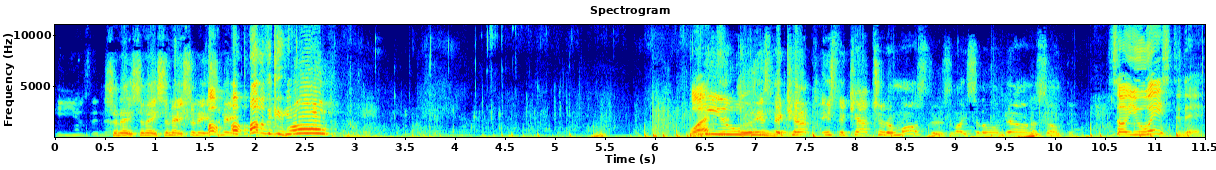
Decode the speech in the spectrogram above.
He used it now. Shanae, Shanae, Shanae, Shanae, Oh, Shanae. oh, oh, look Move! What? Oh, it's the cap. It's the capture the monsters. Like slow them down or something. So you wasted it.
